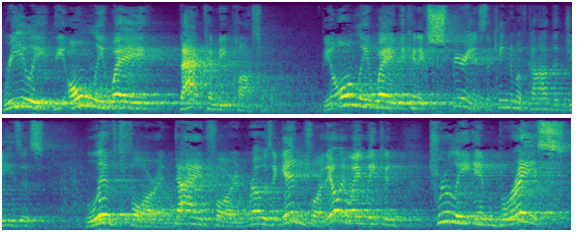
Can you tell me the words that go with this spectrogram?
Really, the only way that can be possible, the only way we can experience the kingdom of God that Jesus lived for and died for and rose again for, the only way we can truly embrace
